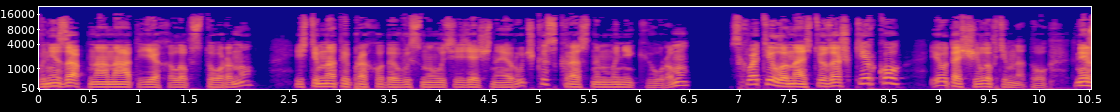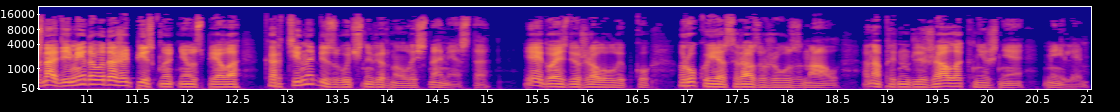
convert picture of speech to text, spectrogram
Внезапно она отъехала в сторону. Из темноты прохода высунулась изящная ручка с красным маникюром, схватила Настю за шкирку и утащила в темноту. Княжна Демидова даже пискнуть не успела. Картина беззвучно вернулась на место. Я едва сдержал улыбку. Руку я сразу же узнал. Она принадлежала княжне Миле.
